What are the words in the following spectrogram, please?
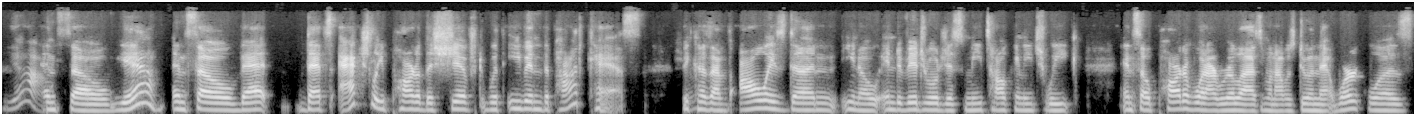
Yeah. And so, yeah. And so that that's actually part of the shift with even the podcast because I've always done, you know, individual, just me talking each week. And so part of what I realized when I was doing that work was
